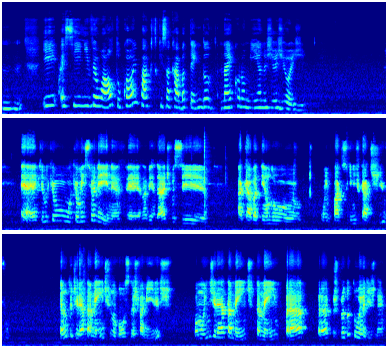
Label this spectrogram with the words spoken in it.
Uhum. E esse nível alto, qual o impacto que isso acaba tendo na economia nos dias de hoje? É, é aquilo que eu, que eu mencionei, né? É, na verdade, você acaba tendo um impacto significativo tanto diretamente no bolso das famílias, como indiretamente também para os produtores, né?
